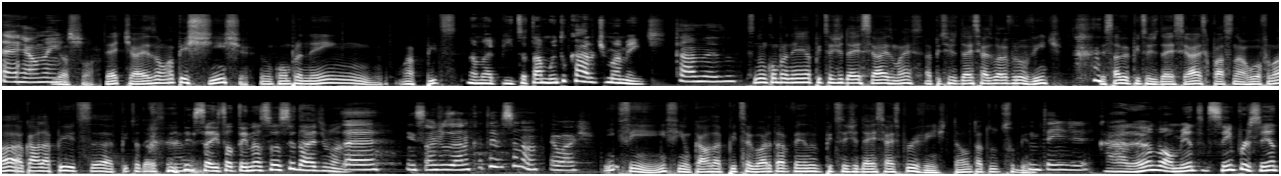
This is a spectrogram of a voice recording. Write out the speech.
É, realmente. Olha só. 7 reais é uma pechincha. Você não compra nem uma pizza. Não, mas pizza tá muito caro ultimamente. Tá mesmo. Você não compra nem a pizza de 10 reais mais. A pizza de 10 reais agora virou 20. Você sabe a pizza de 10 reais que passa na rua falando, ah, o carro da pizza, pizza 10 reais. Isso aí só tem na sua cidade, mano. É, em São José nunca teve isso não, eu acho. enfim, enfim, o carro da pizza agora tá vendendo pizza de 10 reais por 20. Então tá tudo subindo. Entendi. Caramba, aumento de 100%.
